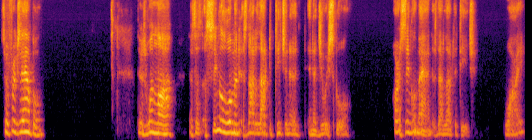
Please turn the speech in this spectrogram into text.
So, for example, there's one law that says a single woman is not allowed to teach in a, in a Jewish school, or a single man is not allowed to teach. Why?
